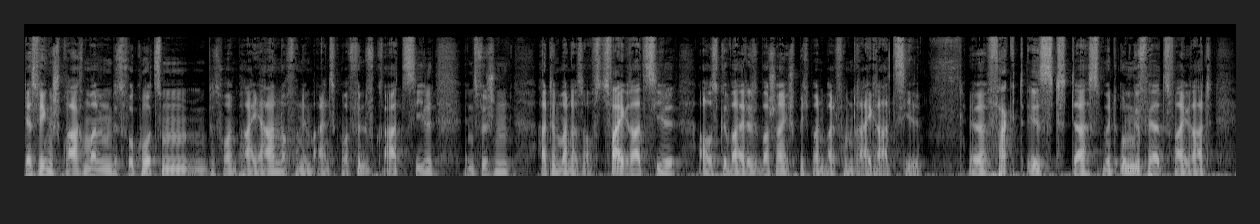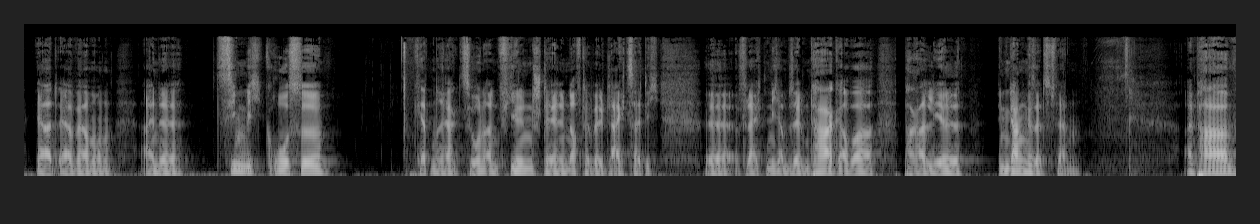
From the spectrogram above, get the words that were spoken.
Deswegen sprach man bis vor kurzem, bis vor ein paar Jahren noch von dem 1,5 Grad Ziel. Inzwischen hatte man das aufs 2 Grad Ziel ausgeweitet. Wahrscheinlich spricht man bald vom 3 Grad Ziel. Äh, Fakt ist, dass mit ungefähr 2 Grad Erderwärmung eine ziemlich große Kettenreaktion an vielen Stellen auf der Welt gleichzeitig, äh, vielleicht nicht am selben Tag, aber parallel in Gang gesetzt werden. Ein paar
